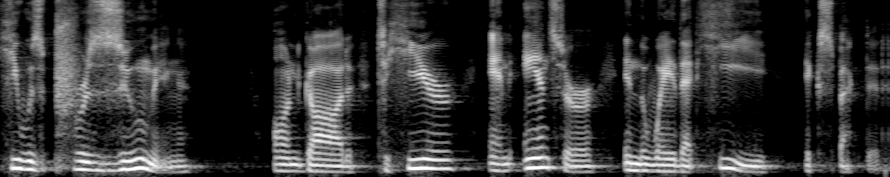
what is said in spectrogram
he was presuming on God to hear and answer in the way that he expected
